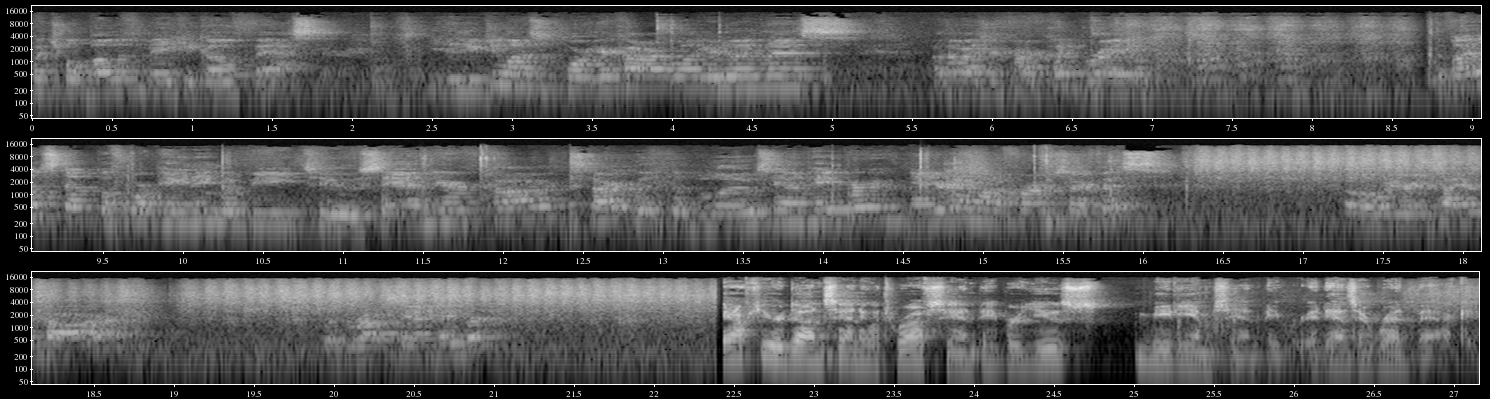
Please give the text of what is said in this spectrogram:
which will both make it go faster. You do want to support your car while you're doing this, otherwise your car could break. The final step before painting would be to sand your car. Start with the blue sandpaper, and you're going to want a firm surface Go over your entire car with rough sandpaper. After you're done sanding with rough sandpaper, use medium sandpaper. It has a red back. And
